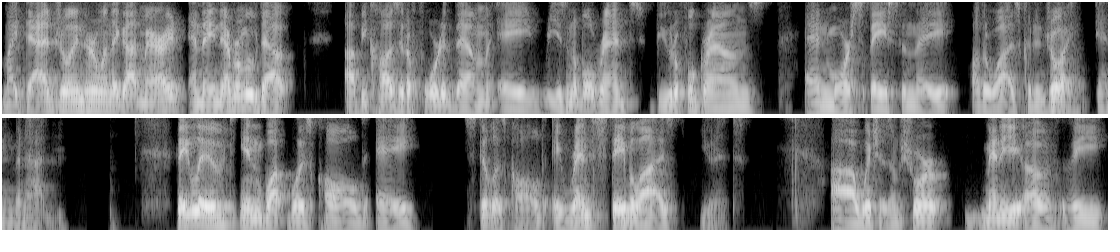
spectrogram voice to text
my dad joined her when they got married and they never moved out uh, because it afforded them a reasonable rent, beautiful grounds, and more space than they otherwise could enjoy in Manhattan. They lived in what was called a, still is called, a rent stabilized unit, uh, which, as I'm sure many of the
